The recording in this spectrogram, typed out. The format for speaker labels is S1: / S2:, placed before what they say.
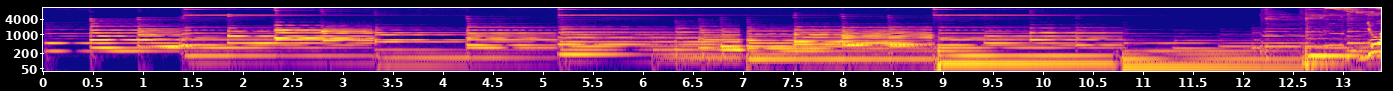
S1: ด้ว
